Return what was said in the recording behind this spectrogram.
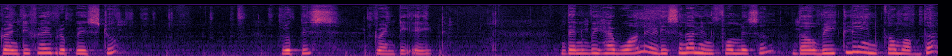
25 rupees to rupees 28. Then we have one additional information the weekly income of the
